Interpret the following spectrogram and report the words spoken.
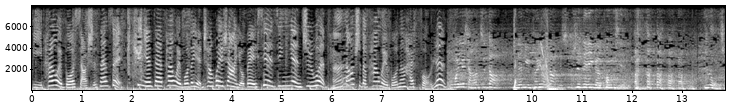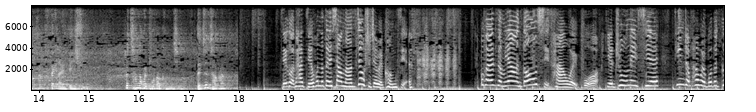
比潘玮柏小十三岁。去年在潘玮柏的演唱会上有被谢金燕质问，当时的潘玮柏呢还否认。我也想要知道你的女朋友到底是不是那一个空姐？因为我们常常飞来飞去，就常常会碰到空姐，很正常啊。结果他结婚的对象呢，就是这位空姐。不管怎么样，恭喜潘玮柏，也祝那些听着潘玮柏的歌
